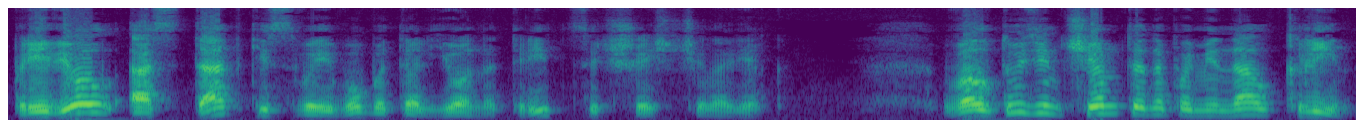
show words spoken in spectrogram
привел остатки своего батальона, 36 человек. Валтузин чем-то напоминал клин.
